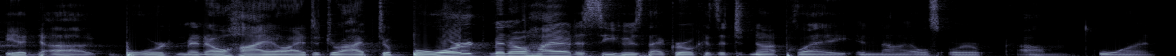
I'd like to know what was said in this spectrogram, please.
in uh, Boardman, Ohio. I had to drive to Boardman, Ohio to see Who's That Girl because it did not play in Niles or um, Warren,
